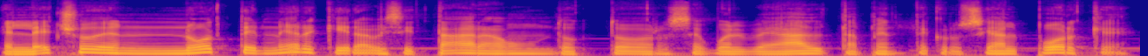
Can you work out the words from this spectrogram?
El hecho de no tener que ir a visitar a un doctor se vuelve altamente crucial porque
